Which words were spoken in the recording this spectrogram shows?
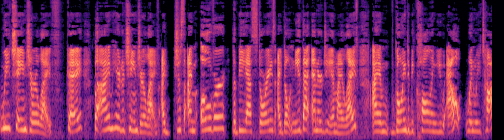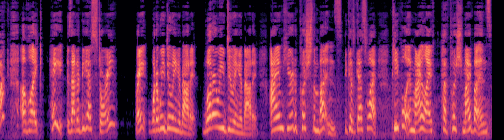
we change your life. Okay. But I'm here to change your life. I just, I'm over the BS stories. I don't need that energy in my life. I am going to be calling you out when we talk of like, Hey, is that a BS story? Right? What are we doing about it? What are we doing about it? I am here to push some buttons because guess what? People in my life have pushed my buttons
